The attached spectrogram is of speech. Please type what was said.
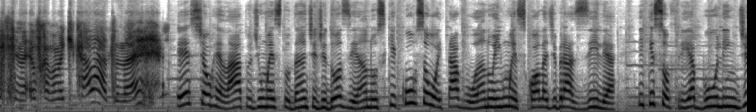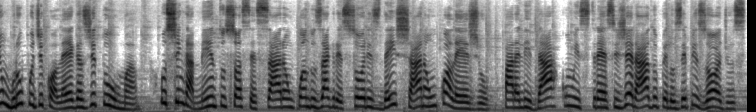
Assim, né, eu ficava meio que calado, né? Este é o relato de uma estudante de 12 anos que cursa o oitavo ano em uma escola de Brasília e que sofria bullying de um grupo de colegas de turma. Os xingamentos só cessaram quando os agressores deixaram o colégio. Para lidar com o estresse gerado pelos episódios,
